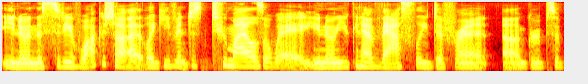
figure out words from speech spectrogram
you know, in the city of Waukesha, like even just two miles away, you know, you can have vastly different uh, groups of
